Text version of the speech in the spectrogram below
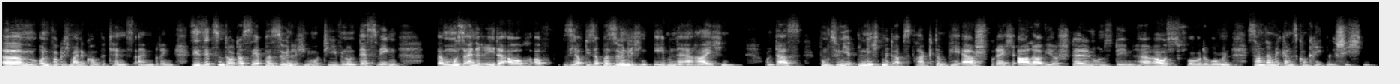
ähm, und wirklich meine Kompetenz einbringen? Sie sitzen dort aus sehr persönlichen Motiven und deswegen äh, muss eine Rede auch auf, sie auf dieser persönlichen Ebene erreichen. Und das funktioniert nicht mit abstraktem PR-Sprech la wir stellen uns den Herausforderungen, sondern mit ganz konkreten Geschichten.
